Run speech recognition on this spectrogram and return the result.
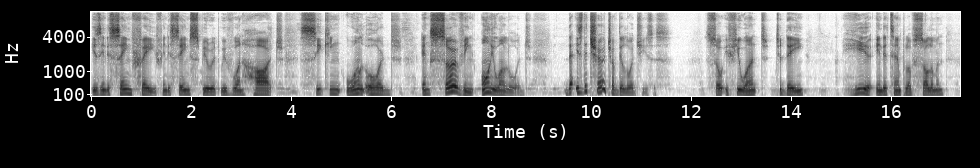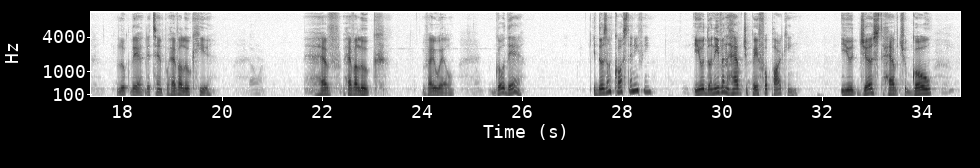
is in the same faith, in the same spirit, with one heart, seeking one Lord and serving only one Lord. That is the church of the Lord Jesus. So if you want today, here in the Temple of Solomon, look there, the temple. Have a look here. Have have a look. Very well. Go there. It doesn't cost anything. You don't even have to pay for parking. You just have to go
